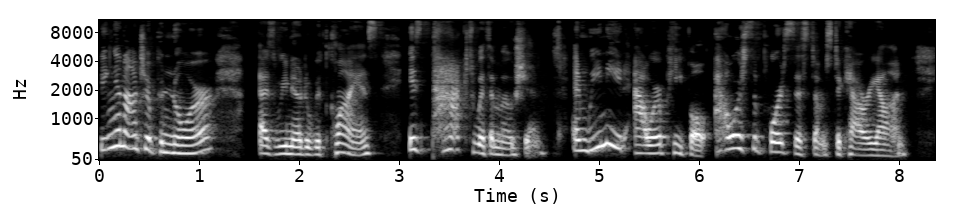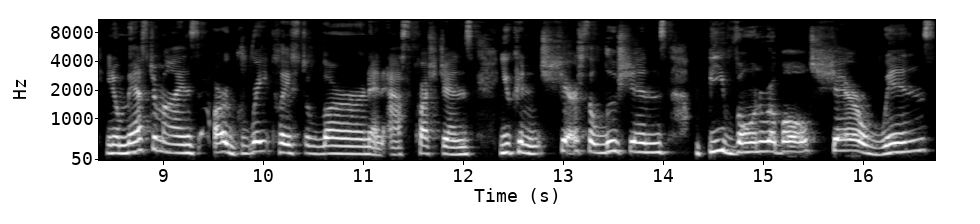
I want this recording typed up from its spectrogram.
Being an entrepreneur, as we noted with clients, is packed with emotion. And we need our people, our support systems to carry on. You know, masterminds are a great place to learn and ask questions. You can share solutions, be vulnerable, share wins.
